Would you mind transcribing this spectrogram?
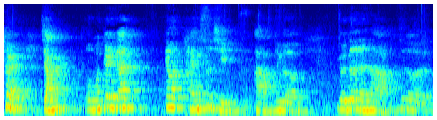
对，讲我们跟人家要谈事情啊，那个有的人啊，这个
